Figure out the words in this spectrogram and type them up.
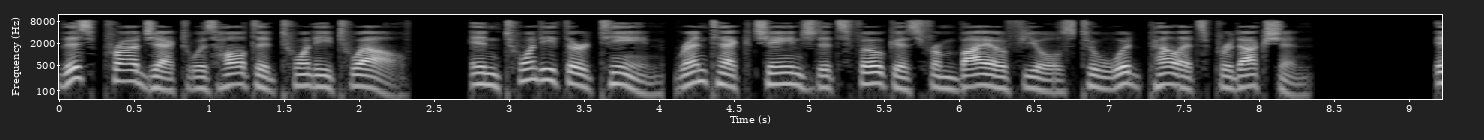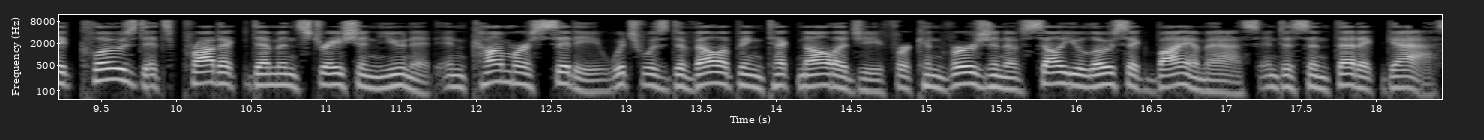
This project was halted 2012. In 2013, Rentech changed its focus from biofuels to wood pellets production. It closed its product demonstration unit in Commerce City which was developing technology for conversion of cellulosic biomass into synthetic gas.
